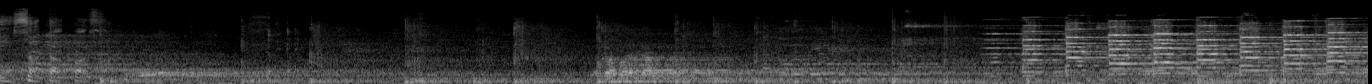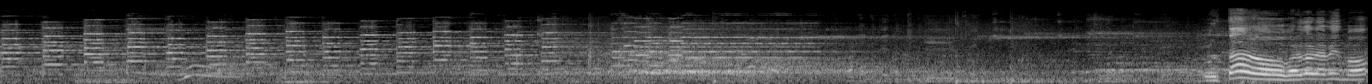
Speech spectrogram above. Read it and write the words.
Isotopos. Hurtado con el doble ritmo.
